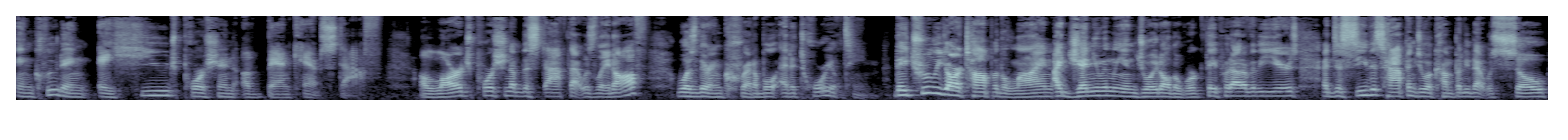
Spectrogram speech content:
including a huge portion of Bandcamp staff a large portion of the staff that was laid off was their incredible editorial team. They truly are top of the line. I genuinely enjoyed all the work they put out over the years. And to see this happen to a company that was so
